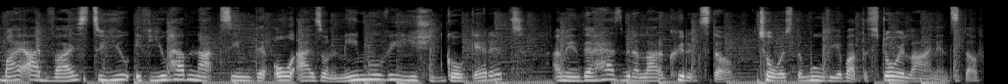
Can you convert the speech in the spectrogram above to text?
my advice to you if you have not seen the All Eyez on Me movie, you should go get it. I mean, there has been a lot of critics though towards the movie about the storyline and stuff.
